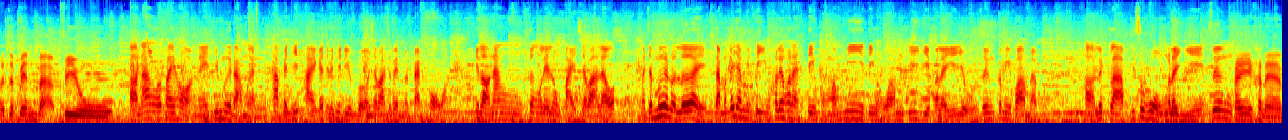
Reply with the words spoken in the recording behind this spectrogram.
มันจะเป็นแบบฟิลตอนนั่งรถไฟเหาะในที่มืดอะเหมือนถ้าเป็นที่ไทยก็จะเป็นที่ดิมเบิร์ใช่ป่ะจะเป็นเหมือนแบ็คโฮลที่เรานั่งเครื่องเล่นลงไปใช่ป่ะแล้วมันจะมืดหมดเลย แต่มันก็ยังมีธีมเขาเรียกว่าอะไรธีมของมัมมี่ธีมของว่ามันที่ยิปอะไรอย่างงี้อยู่ ซึ่งก็มีความแบบเอ่อลึกลับพิศวงอะไรอย่างงี้ ซึ่งให้คะแนน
